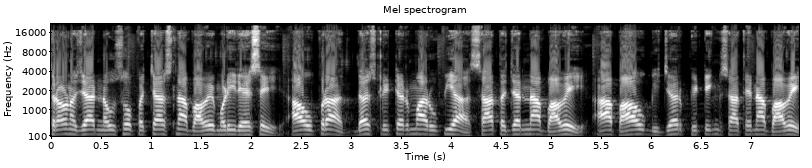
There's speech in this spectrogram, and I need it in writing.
ત્રણ હજાર નવસો પચાસના ભાવે મળી રહેશે. આ ઉપરાંત દસ લીટરમાં રૂપિયા સાત હજારના ભાવે આ ભાવ ગીઝર ફિટિંગ સાથેના ભાવે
